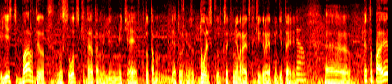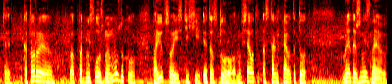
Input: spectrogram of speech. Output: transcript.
есть барды, вот Высоцкий, да, там, или Митяев, кто там, я тоже не знаю, Дольский, вот, кстати, мне нравится, как играет на гитаре. Да. Э, это поэты, которые под несложную музыку поют свои стихи. Это здорово. Но вся вот остальная вот эта вот, ну, я даже не знаю,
